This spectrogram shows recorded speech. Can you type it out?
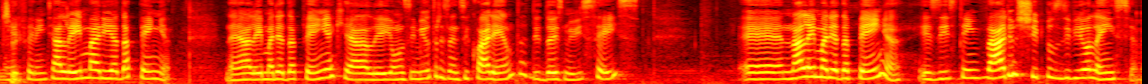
né, referente à Lei Maria da Penha. Né, a Lei Maria da Penha, que é a Lei 11.340 de 2006. É, na Lei Maria da Penha, existem vários tipos de violência.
